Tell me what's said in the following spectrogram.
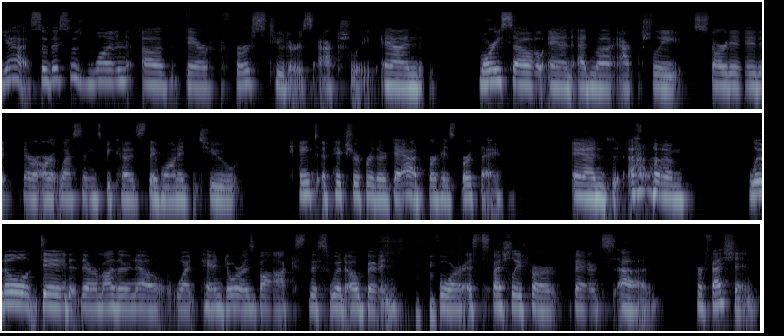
Yeah, so this was one of their first tutors, actually. And Morisot and Edma actually started their art lessons because they wanted to paint a picture for their dad for his birthday. And um, little did their mother know what Pandora's box this would open for, especially for Bert's uh, profession.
